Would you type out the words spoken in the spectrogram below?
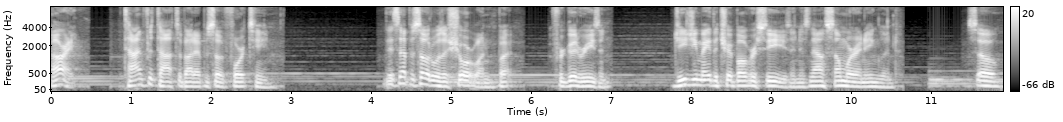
All right, time for thoughts about episode 14. This episode was a short one, but for good reason. Gigi made the trip overseas and is now somewhere in England. So,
